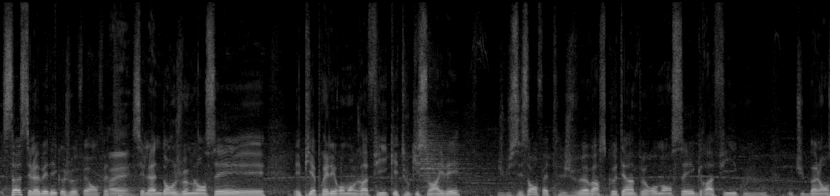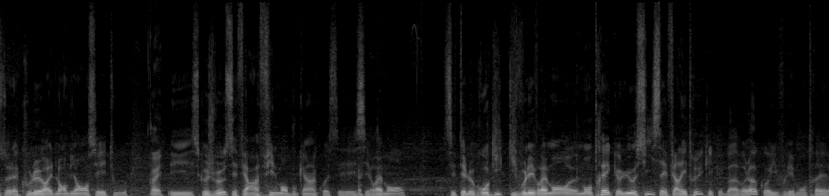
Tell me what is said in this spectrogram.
ça, c'est la BD que je veux faire en fait. Ouais. C'est là-dedans que je veux me lancer. Et, et puis après, les romans graphiques et tout qui sont arrivés. C'est ça en fait. Je veux avoir ce côté un peu romancé, graphique, où, où tu balances de la couleur et de l'ambiance et tout. Et ce que je veux, c'est faire un film en bouquin. quoi. C'est c'est vraiment. C'était le gros geek qui voulait vraiment euh, montrer que lui aussi il savait faire des trucs et que bah voilà quoi, il voulait montrer euh,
